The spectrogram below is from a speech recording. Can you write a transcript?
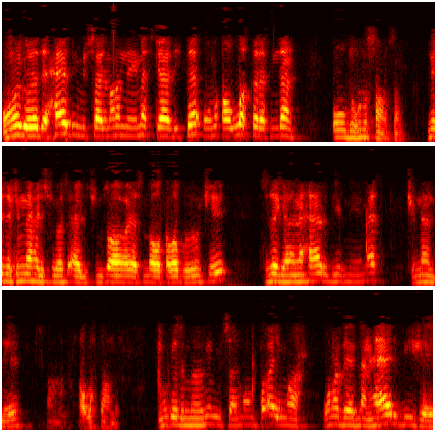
Ona görə də hər bir müsəlmana neymət gəldikdə onu Allah tərəfindən olduğunu sansın. Necə ki, Nəhl surəsi 52-ci ayəsində Allah təala buyurur ki, sizə gələn hər bir nemət kimdəndir? Allahdandır. Buna görə mömin müsəlman daima ona verilən hər bir şey,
